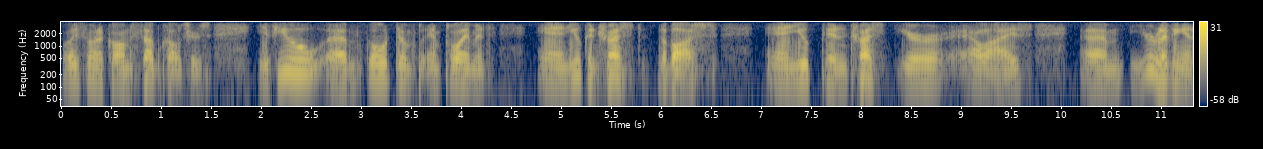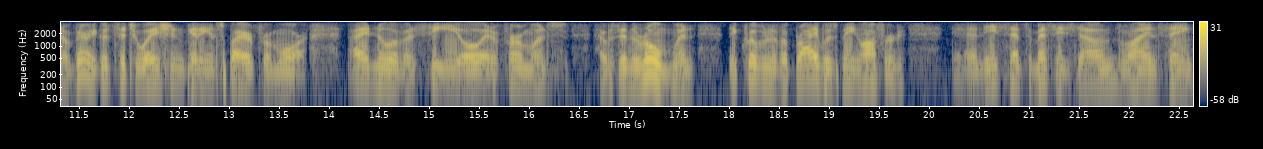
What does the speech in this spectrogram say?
or if you want to call them subcultures. If you um, go to employment and you can trust the boss and you can trust your allies, um, you're living in a very good situation, getting inspired for more. I knew of a CEO at a firm once. I was in the room when the equivalent of a bribe was being offered, and he sent a message down the line saying,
